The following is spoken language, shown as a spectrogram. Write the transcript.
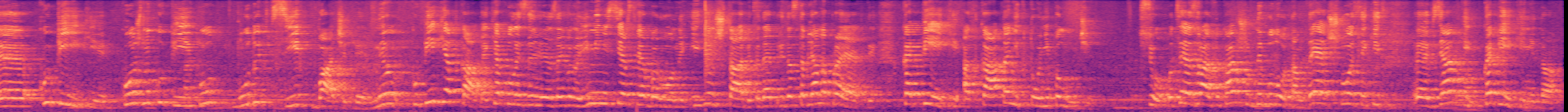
е, копійки, кожну копійку будуть всі бачити. Не копійки отката, як я колись заявила і в Міністерстві оборони, і в Генштабі, коли я предоставляла проекти, копійки отката ніхто не получить. Все, оце я зразу кажу, щоб не було там де щось, якісь е, взятки, копійки не дав.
